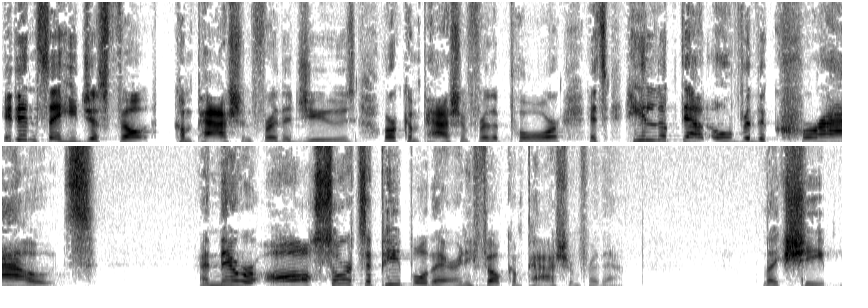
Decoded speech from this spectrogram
It didn't say he just felt compassion for the Jews or compassion for the poor. It's he looked out over the crowds. And there were all sorts of people there and he felt compassion for them. Like sheep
